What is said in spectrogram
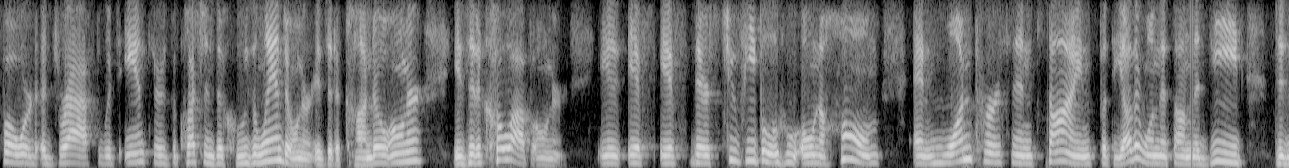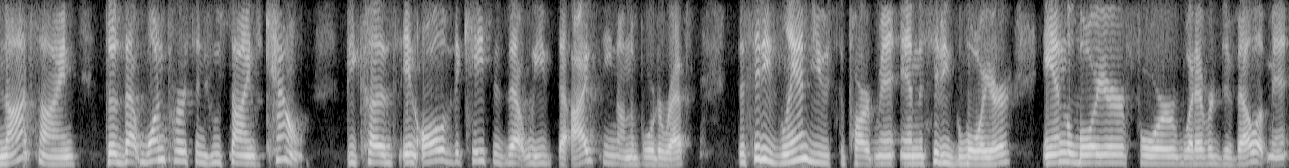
forward a draft which answers the questions of who's a landowner. Is it a condo owner? Is it a co-op owner? If if there's two people who own a home and one person signs but the other one that's on the deed did not sign does that one person who signed count because in all of the cases that we that I've seen on the board of reps the city's land use department and the city's lawyer and the lawyer for whatever development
